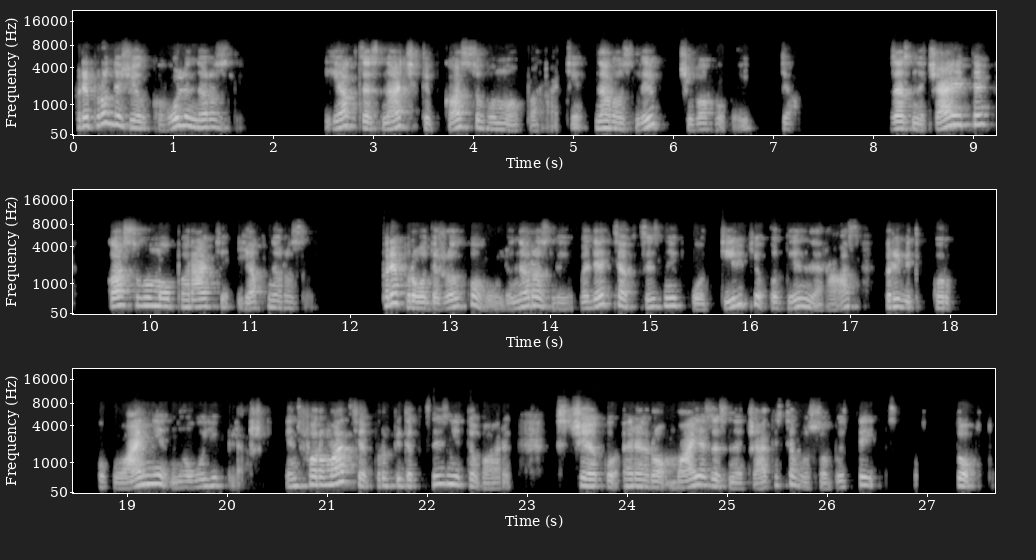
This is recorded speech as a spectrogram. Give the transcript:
При продажі алкоголю на розлив. Як зазначити в касовому апараті на розлив чи ваговий дяк? зазначаєте в касовому апараті як на розлив. При продажу алкоголю на розлив ведеться акцизний код тільки один раз при відкоркуванні нової пляшки. Інформація про підакцизні товари з чеку РРО має зазначатися в особистий спосіб, тобто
